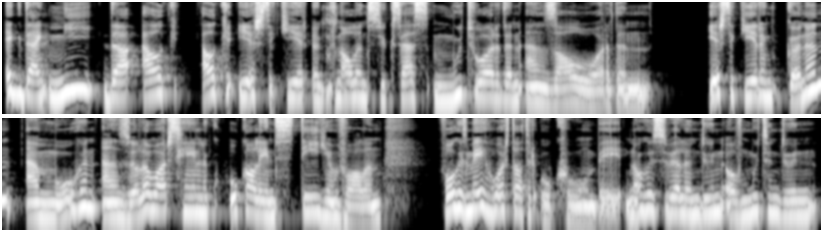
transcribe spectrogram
Ik denk niet dat elk elke eerste keer een knallend succes moet worden en zal worden. Eerste keren kunnen en mogen en zullen waarschijnlijk ook al eens tegenvallen. Volgens mij hoort dat er ook gewoon bij. Nog eens willen doen of moeten doen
